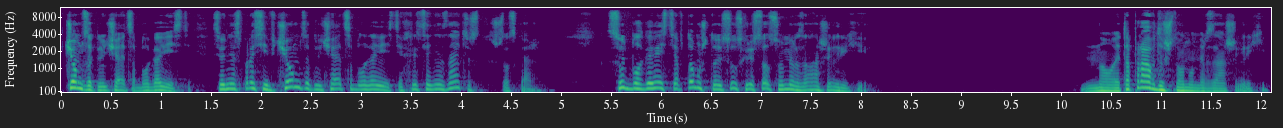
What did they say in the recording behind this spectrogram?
В чем заключается благовестие? Сегодня спроси, в чем заключается благовестие? Христиане знаете, что скажет? Суть благовестия в том, что Иисус Христос умер за наши грехи. Но это правда, что Он умер за наши грехи.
